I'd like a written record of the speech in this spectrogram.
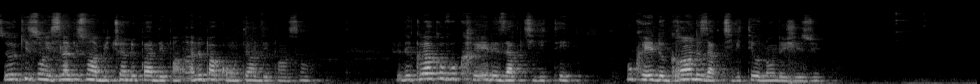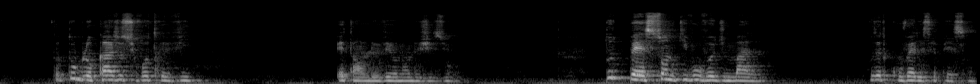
Ceux qui sont ici, là, qui sont habitués à ne pas, à ne pas compter en dépensant. Je déclare que vous créez des activités. Vous créez de grandes activités au nom de Jésus. Que tout blocage sur votre vie est enlevé au nom de Jésus. Toute personne qui vous veut du mal, vous êtes couvert de ces personnes.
